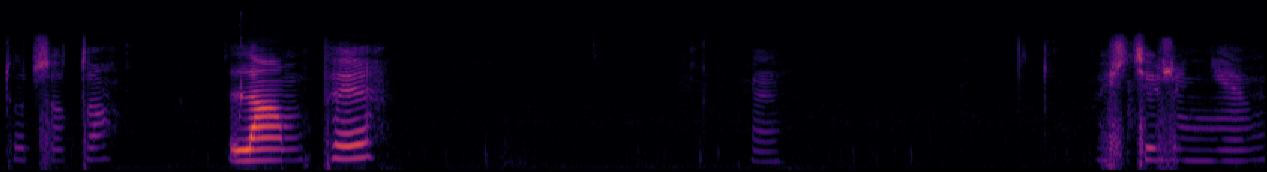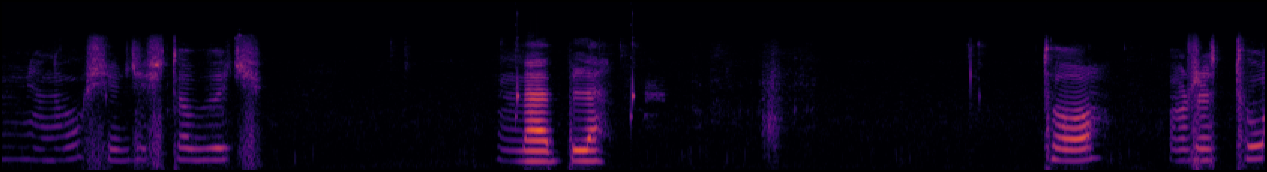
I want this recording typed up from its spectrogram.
Tu co to? Lampy. Hmm. Myślcie, że nie. Nie no, musi gdzieś to być. Meble. To. Może tu?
